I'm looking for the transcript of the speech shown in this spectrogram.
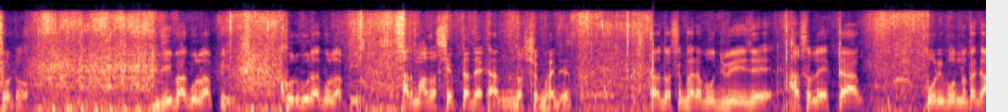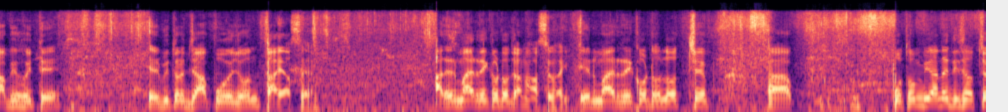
ছোট, জিবা গোলাপি, খুরগুলা গোলাপি, আর মাথার শেপটা দেখান দর্শক ভাইদের। তাহলে দর্শক ভাইরা বুঝবি যে আসলে একটা পরিপূর্ণতা গাভী হইতে এর ভিতরে যা প্রয়োজন তাই আছে। আর এর মায়ের রেকর্ডও জানা আছে ভাই। এর মায়ের রেকর্ড হলো হচ্ছে প্রথম বিয়ানে দিছে হচ্ছে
